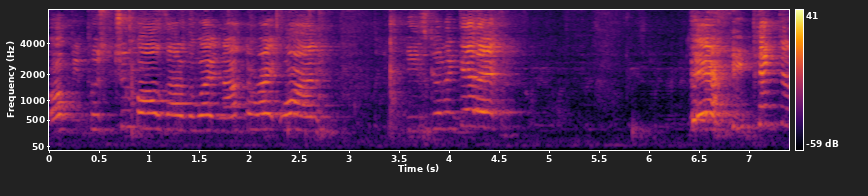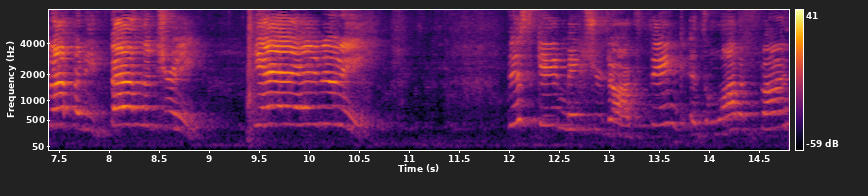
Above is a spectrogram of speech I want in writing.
Oh, he pushed two balls out of the way, not the right one. He's gonna get it. There, he picked it up and he found the tree. Yay, Newty! This game makes your dog think. It's a lot of fun.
